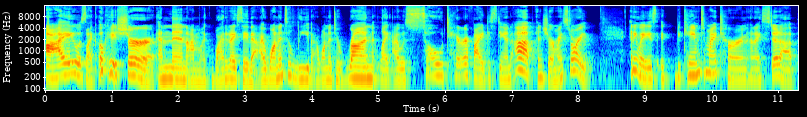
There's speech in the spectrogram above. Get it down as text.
I was like, okay, sure. And then I'm like, why did I say that? I wanted to leave. I wanted to run. Like, I was so terrified to stand up and share my story. Anyways, it became to my turn and I stood up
